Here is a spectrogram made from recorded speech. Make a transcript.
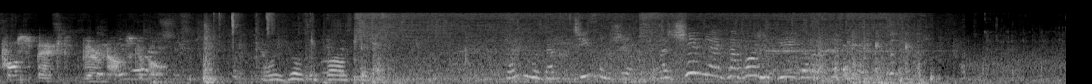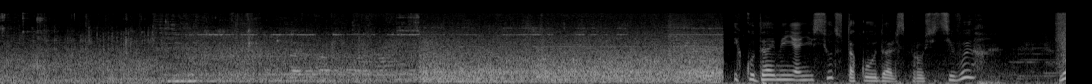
Prospect Вернадского. Ой, елки-палки. Поэтому тихо уже. Зачем я за вами? И куда меня несет в такую даль, спросите вы? Ну,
